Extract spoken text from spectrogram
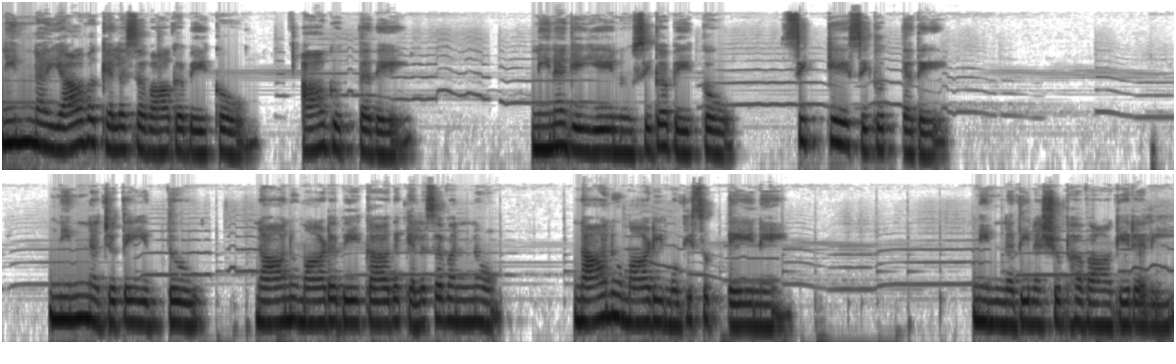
ನಿನ್ನ ಯಾವ ಕೆಲಸವಾಗಬೇಕೋ ಆಗುತ್ತದೆ. ನಿನಗೆ ಏನು ಸಿಗಬೇಕೋ ಸಿಕ್ಕೇ ಸಿಗುತ್ತದೆ. ನಿನ್ನ ಜೊತೆಯಿದ್ದು ನಾನು ಮಾಡಬೇಕಾದ ಕೆಲಸವನ್ನು ನಾನು ಮಾಡಿ ಮುಗಿಸುತ್ತೇನೆ. ನಿನ್ನ ದಿನ ಶುಭವಾಗಿರಲಿ.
